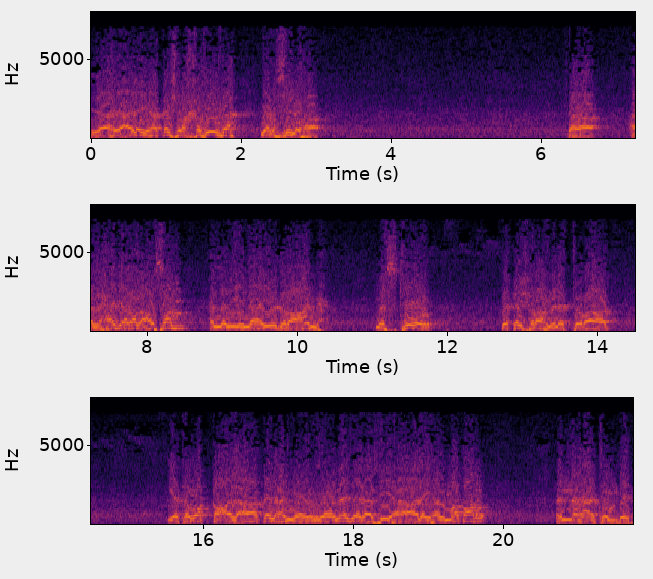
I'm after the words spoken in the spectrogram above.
إذا هي عليها قشرة خفيفة يغسلها. فالحجر الأصم الذي لا يدرى عنه مستور بقشرة من التراب يتوقع العاقل أنه إذا نزل فيها عليها المطر أنها تنبت.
